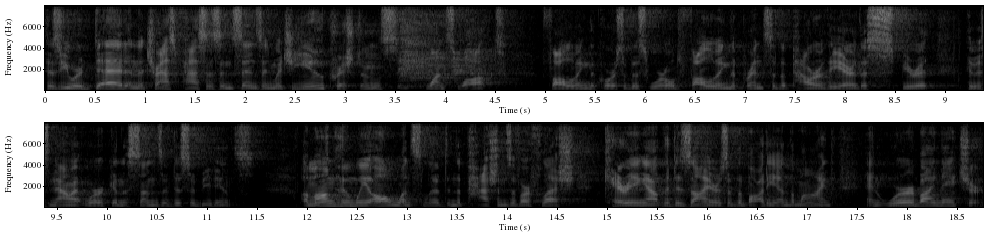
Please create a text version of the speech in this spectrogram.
Because you were dead in the trespasses and sins in which you, Christians, once walked, following the course of this world, following the prince of the power of the air, the spirit who is now at work in the sons of disobedience, among whom we all once lived in the passions of our flesh, carrying out the desires of the body and the mind, and were by nature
